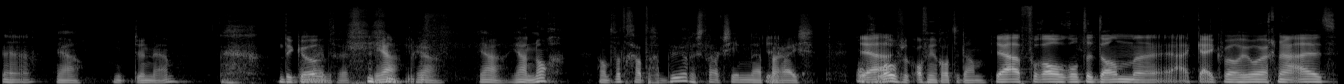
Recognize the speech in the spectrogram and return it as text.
Ja, Ja, de naam. de GOAT. Ja, ja, ja, ja, nog. Want wat gaat er gebeuren straks in eh, Ja. Parijs? Ja. Ongelooflijk. Of in Rotterdam. Ja, vooral Rotterdam. eh ja, ik kijk wel heel erg naar uit.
